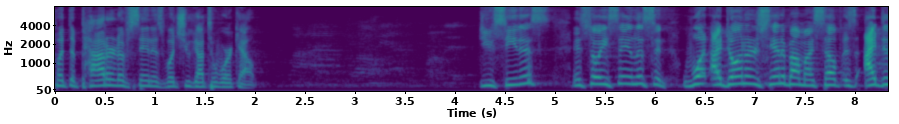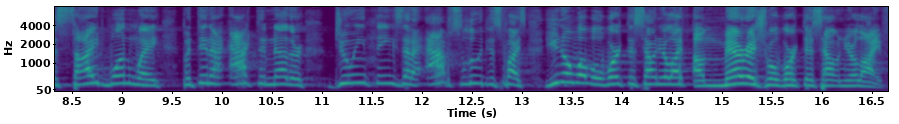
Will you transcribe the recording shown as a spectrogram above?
but the pattern of sin is what you got to work out. Do you see this? And so he's saying, listen, what I don't understand about myself is I decide one way, but then I act another, doing things that I absolutely despise. You know what will work this out in your life? A marriage will work this out in your life.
